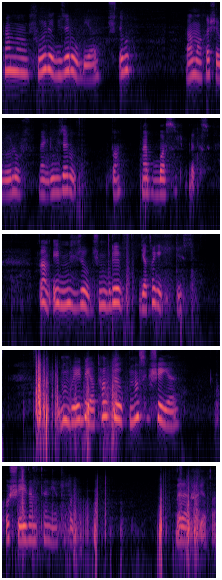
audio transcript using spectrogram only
tamam. Şöyle güzel oldu ya. İşte bu. Tamam arkadaşlar böyle olsun. Bence güzel oldu. Tamam. Ha basır bırakız. Tamam evimiz güzel oldu. Şimdi buraya yatak ekleyeceğiz. Oğlum bu evde yatak da yok. Nasıl bir şey ya? Koş şehirden bir tane yatak alalım. Ver abi şu yatağı.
